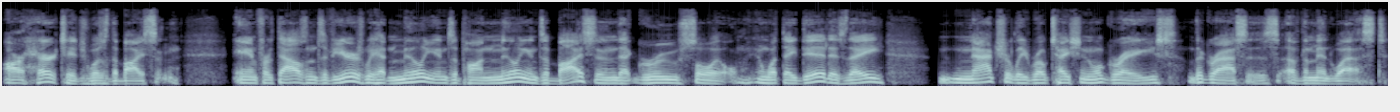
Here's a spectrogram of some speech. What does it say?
our heritage was the bison. And for thousands of years, we had millions upon millions of bison that grew soil. And what they did is they naturally rotation will graze the grasses of the Midwest.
